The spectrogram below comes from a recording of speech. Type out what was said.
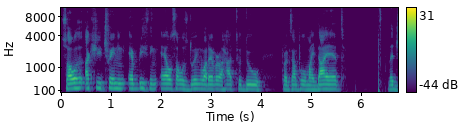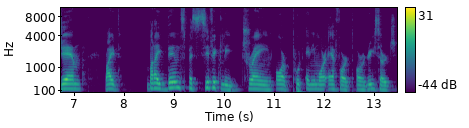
So I was actually training everything else. I was doing whatever I had to do. For example, my diet, the gym, right? But I didn't specifically train or put any more effort or research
